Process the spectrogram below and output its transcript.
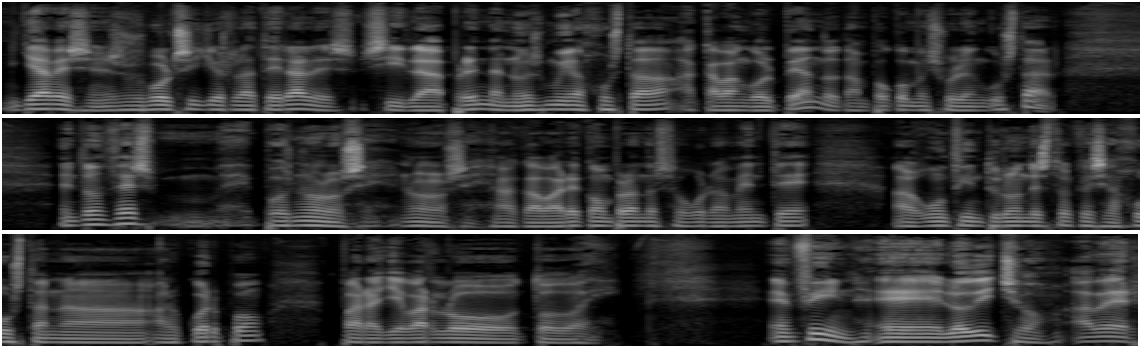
llaves en esos bolsillos laterales, si la prenda no es muy ajustada, acaban golpeando. Tampoco me suelen gustar. Entonces, eh, pues no lo sé, no lo sé. Acabaré comprando seguramente algún cinturón de estos que se ajustan al cuerpo para llevarlo todo ahí. En fin, eh, lo dicho, a ver,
